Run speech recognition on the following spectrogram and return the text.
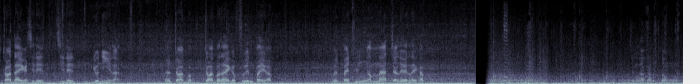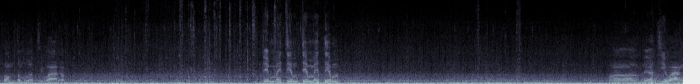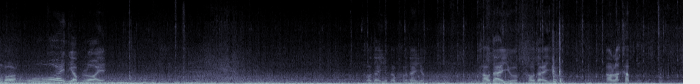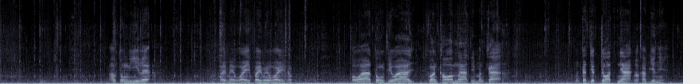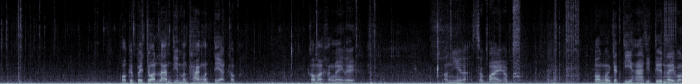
จอดได้ก็สิได้สิได้อยู่นี่ล่ะถ้าจอดจอดบ่ได้ก็ฟื้นไปครับฟื้นไปถึงอำนาจเจริญเลยครับ ถึงแล้วครับตรงป้อมตำรวจที่ว่าครับ เต็มไม่เต็มเต็มไม่เต็มพอเหลือที่ว่างบอโอ้ยเรียบร้อยเข้าได้อยู่ครับเข้าได้อยู่เข้าได้อยู่เข้าได้อยู่ เอาละครับ เอาตรงนี้แหละ ไปไม่ไหวไปไม่ไหวครับ เพราะว่าตรงที่ว่าก่อนเขาอำนาจนี่มันกะ มันกะอยากจอดยากหรอครับเย็นนี่พอขึ้นไปจอดล้านดินมันทางมันเตียกครับ เข้ามาข้างในเลยเอานี้ละสบายครับลองเมืองจักตีหาสิตื่นได้บ่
